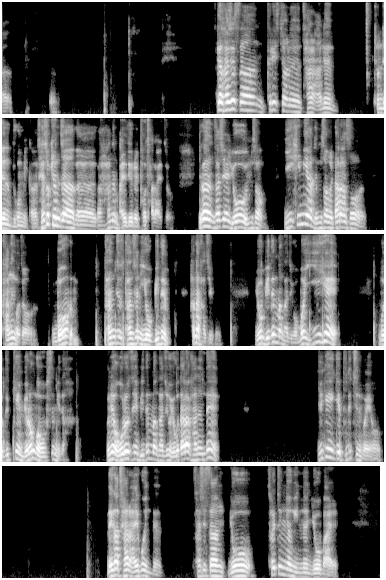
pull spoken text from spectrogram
그러니까 사실상 크리스천은 잘 아는 존재는 누굽니까? 세속현자가 하는 말들을 더 잘 알죠. 이건 사실 요 음성, 이 희미한 음성을 따라서 가는 거죠. 뭐 단순 단순히 요 믿음 하나 가지고 요 믿음만 가지고 뭐 이해 뭐 느낌 이런 거 없습니다. 그냥 오로지 믿음만 가지고 요거 따라가는데 이게 이게 부딪히는 거예요. 내가 잘 알고 있는 사실상 요 설득력이 있는 요 말,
